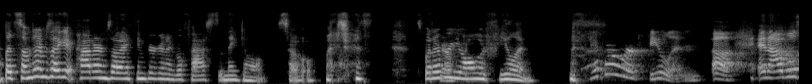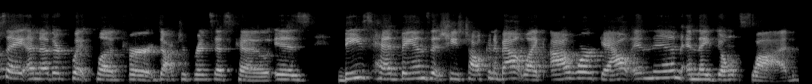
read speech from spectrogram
but sometimes i get patterns that i think are going to go fast and they don't so i just it's whatever Yeah. y'all are feeling Whatever we're feeling. Uh, and I will say another quick plug for Dr. Princess Co. is these headbands that she's talking about. Like I work out in them and they don't slide.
